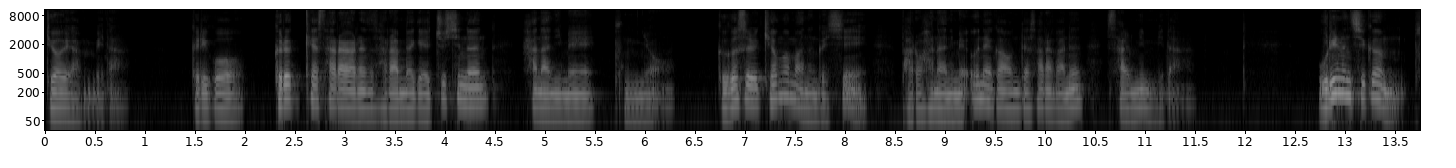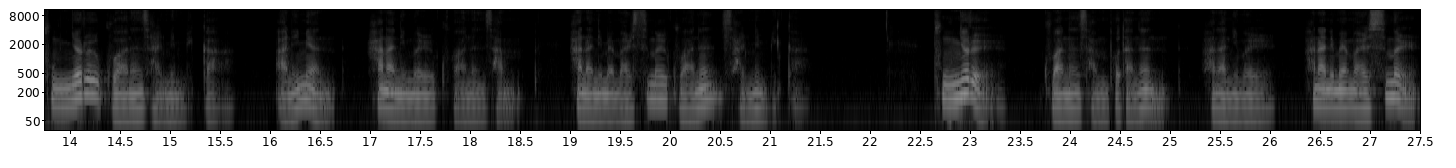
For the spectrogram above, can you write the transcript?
되어야 합니다. 그리고 그렇게 살아가는 사람에게 주시는 하나님의 풍요, 그것을 경험하는 것이 바로 하나님의 은혜 가운데 살아가는 삶입니다. 우리는 지금 풍요를 구하는 삶입니까? 아니면 하나님을 구하는 삶, 하나님의 말씀을 구하는 삶입니까? 풍요를 구하는 삶보다는 하나님을 하나님의 말씀을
